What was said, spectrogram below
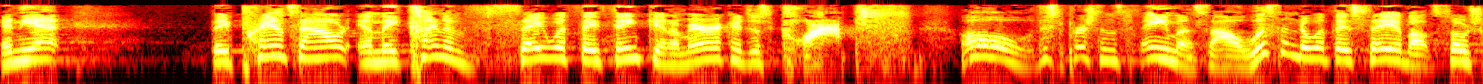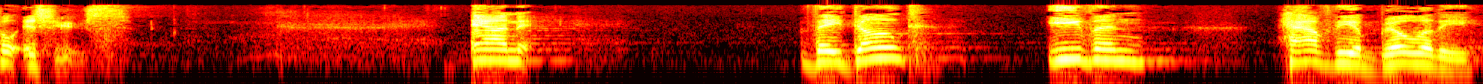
And yet, they prance out and they kind of say what they think and America just claps. Oh, this person's famous. I'll listen to what they say about social issues. And they don't even have the ability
